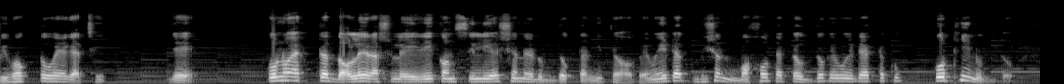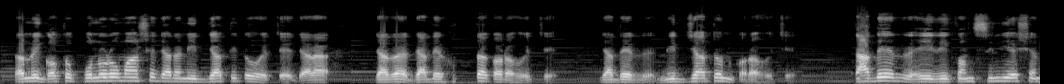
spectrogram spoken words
বিভক্ত হয়ে গেছি যে কোনো একটা দলের আসলে এই রিকনসিলিয়েশনের উদ্যোগটা নিতে হবে। এবং এটা ভীষণ মহৎ একটা উদ্যোগ এবং এটা একটা খুব কঠিন উদ্যোগ। কারণ এই গত পনেরো মাসে যারা নির্যাতিত হয়েছে, যারা যারা, যাদের হত্যা করা হয়েছে, যাদের নির্যাতন করা হয়েছে, তাদের এই রিকনসিলিয়েশন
